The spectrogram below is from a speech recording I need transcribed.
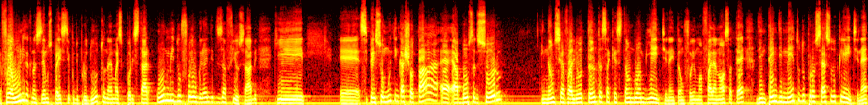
foi a única que nós fizemos para esse tipo de produto, né? Mas por estar úmido foi o grande desafio, sabe? Que eh, se pensou muito em encaixotar eh, a bolsa de soro e não se avaliou tanto essa questão do ambiente, né? Então foi uma falha nossa até de entendimento do processo do cliente, né?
